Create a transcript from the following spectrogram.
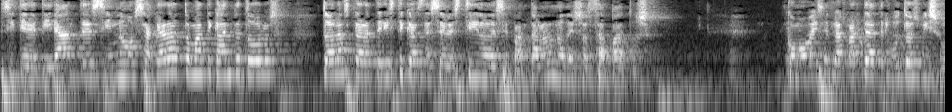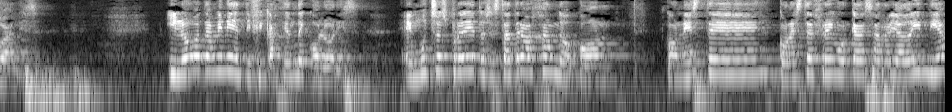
si tiene tirantes, si no, sacar automáticamente todas las características de ese vestido, de ese pantalón o de esos zapatos. Como veis es la parte de atributos visuales. Y luego también identificación de colores. En muchos proyectos está trabajando con, este, con este framework que ha desarrollado India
